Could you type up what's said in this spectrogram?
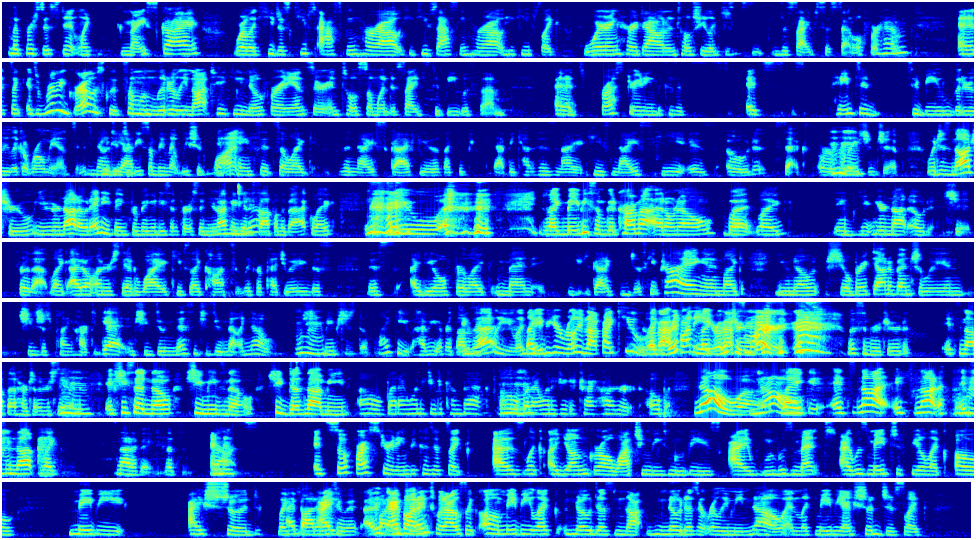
the persistent like nice guy where like he just keeps asking her out. He keeps asking her out. He keeps like wearing her down until she like just decides to settle for him and it's like it's really gross because it's someone Mhm. literally not taking no for an answer until someone decides to be with them and it's frustrating because it's it's painted to be literally like a romance and it's No, painted yeah. to be something that we should want It paints it so like the nice guy feels like the, that because his night he's nice he is owed sex or a Mhm. relationship, which is not true. You're not owed anything for being a decent person. You're not gonna get Yeah. a slap on the back. Like you like maybe some good karma i don't know but like you're not owed shit for that. Like i don't understand why it keeps like constantly perpetuating this this ideal for like men. You just gotta just keep trying and like you know she'll break down eventually and she's just playing hard to get and she's doing this and she's doing that. Like no sh- Mhm. maybe she just doesn't like you. Have you ever thought exactly. Like, Like- maybe you're really not that cute or like that Rich- funny like or Richard. that smart. Listen richard it's not that hard to understand Mhm. if she said no she means no she does not mean oh but i wanted you to come back oh Mhm. but i wanted you to try harder oh but no No. like it's not it's not a- it's Mhm. not like it's not a thing that's and not. it's it's so frustrating because it's like as like a young girl watching these movies i was meant i was made to feel like oh maybe i should like i bought into it i bought, I into, bought it. into it. I was like, oh, maybe like no does not no doesn't really mean no, and like maybe I should just like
